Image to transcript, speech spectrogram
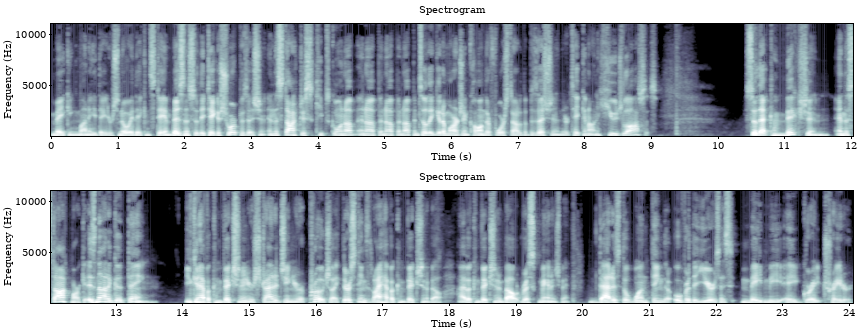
making money. There's no way they can stay in business. So they take a short position and the stock just keeps going up and up and up and up until they get a margin call and they're forced out of the position and they're taking on huge losses. So that conviction in the stock market is not a good thing you can have a conviction in your strategy and your approach. Like there's things that I have a conviction about. I have a conviction about risk management. That is the one thing that over the years has made me a great trader.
